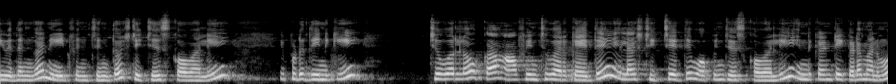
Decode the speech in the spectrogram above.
ఈ విధంగా నీట్ ఫినిషింగ్తో స్టిచ్ చేసుకోవాలి. ఇప్పుడు దీనికి చివరిలో ఒక హాఫ్ ఇంచ్ వరకు అయితే ఇలా స్టిచ్ అయితే ఓపెన్ చేసుకోవాలి. ఎందుకంటే ఇక్కడ మనము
